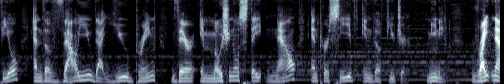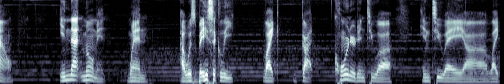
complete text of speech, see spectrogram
feel and the value that you bring their emotional state now and perceived in the future. Meaning, right now, in that moment when I was basically like got cornered into a into a uh, like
